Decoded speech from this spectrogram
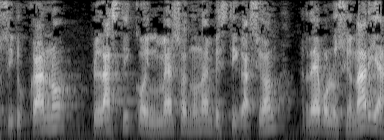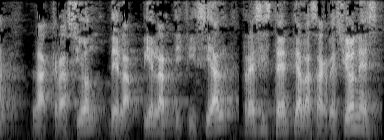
cirujano plástico inmerso en una investigación revolucionaria, la creación de la piel artificial resistente a las agresiones.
